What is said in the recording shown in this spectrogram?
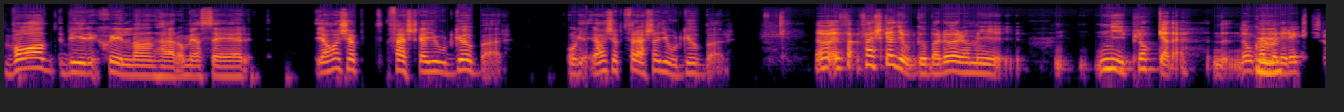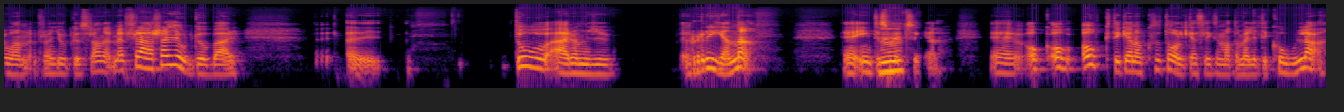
Vad blir skillnaden här om jag säger jag har köpt färska jordgubbar och jag har köpt fräscha jordgubbar. Ja, färska jordgubbar, då är de ju nyplockade. De kommer Mm. direkt från, från jordgubbslandet. Men fräscha jordgubbar, eh, då är de ju rena. Eh, inte Mm. Eh, och, och, och det kan också tolkas liksom att de är lite coola.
